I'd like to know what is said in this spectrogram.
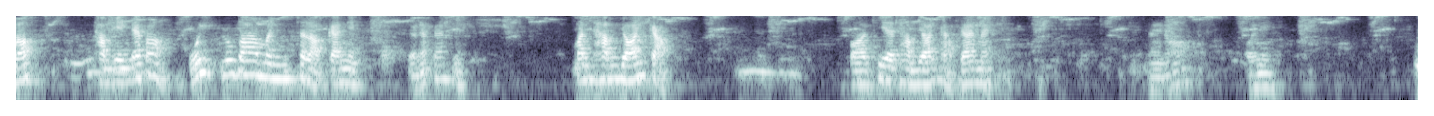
เนาะทำเองได้ป่ะอุ้ยลูกว่าวมันสลับกันเนี่ยเดี๋ยวนะแป๊บนึง มันทำย้อนกลับ พอที่จะทำย้อนกลับได้ไหมไหนเนาะโอ้ยนี่ใน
